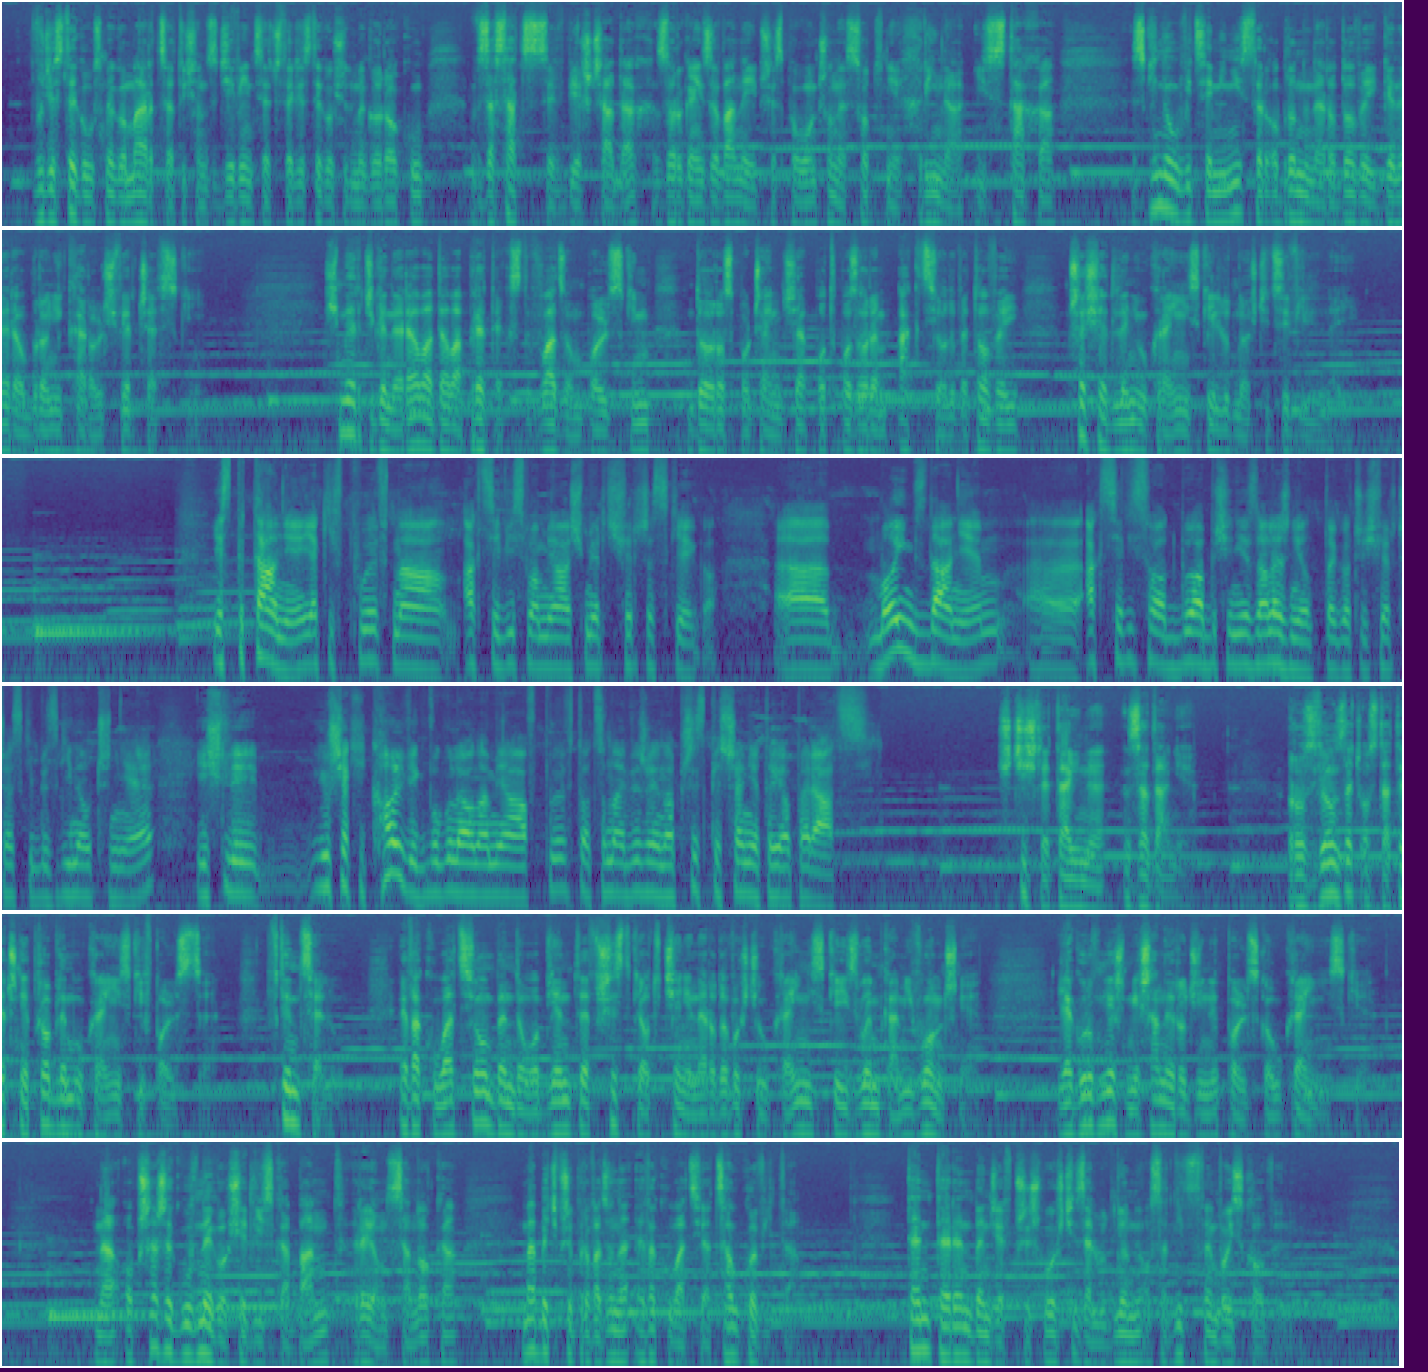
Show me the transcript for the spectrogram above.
28 marca 1947 roku w zasadzce w Bieszczadach, zorganizowanej przez połączone sotnie Chrina i Stacha, zginął wiceminister obrony narodowej generał broni Karol Świerczewski. Śmierć generała dała pretekst władzom polskim do rozpoczęcia pod pozorem akcji odwetowej przesiedleń ukraińskiej ludności cywilnej. Jest pytanie, jaki wpływ na akcję Wisła miała śmierć Świerczewskiego. E, moim zdaniem e, akcja Wisła odbyłaby się niezależnie od tego, czy Świerczewski by zginął, czy nie. Jeśli już jakikolwiek w ogóle ona miała wpływ, to co najwyżej na przyspieszenie tej operacji. Ściśle tajne zadanie. Rozwiązać ostatecznie problem ukraiński w Polsce. W tym celu ewakuacją będą objęte wszystkie odcienie narodowości ukraińskiej z Łemkami włącznie, jak również mieszane rodziny polsko-ukraińskie. Na obszarze głównego siedliska band, rejon Sanoka, ma być przeprowadzona ewakuacja całkowita. Ten teren będzie w przyszłości zaludniony osadnictwem wojskowym.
